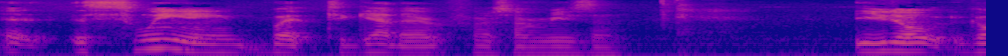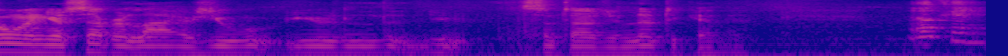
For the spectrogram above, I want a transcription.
it's swinging, but together for some reason. you don't go in your separate lives. You you you sometimes you live together. Okay.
